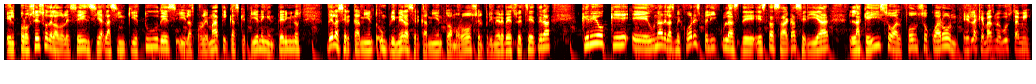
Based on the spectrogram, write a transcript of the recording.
el proceso de la adolescencia, las inquietudes y las problemáticas que tienen en términos del acercamiento, un primer acercamiento amoroso, el primer beso, etcétera, creo que eh, una de las mejores películas de esta saga sería la que hizo Alfonso Cuarón. Es la que más me gusta a mí.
